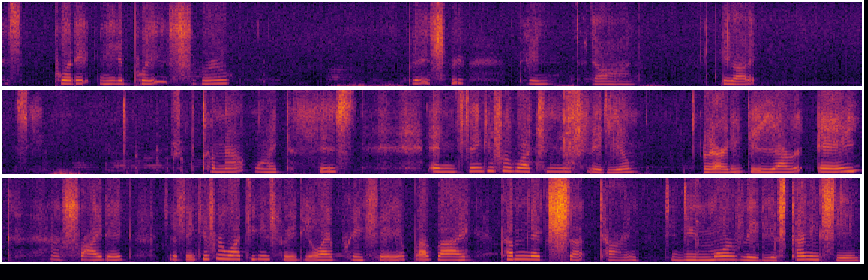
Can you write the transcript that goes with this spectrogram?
just put it, need to put it through, put it through, then done. You got it should come out like this. And thank you for watching this video. We already did our egg, our fried egg. So thank you for watching this video. I appreciate it. Bye-bye. Come next time to do more videos coming soon.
